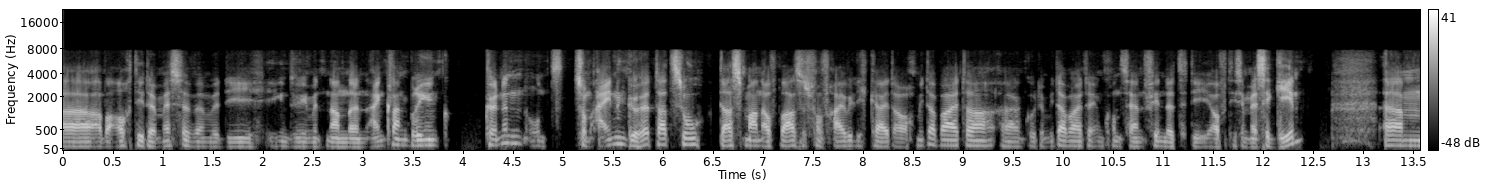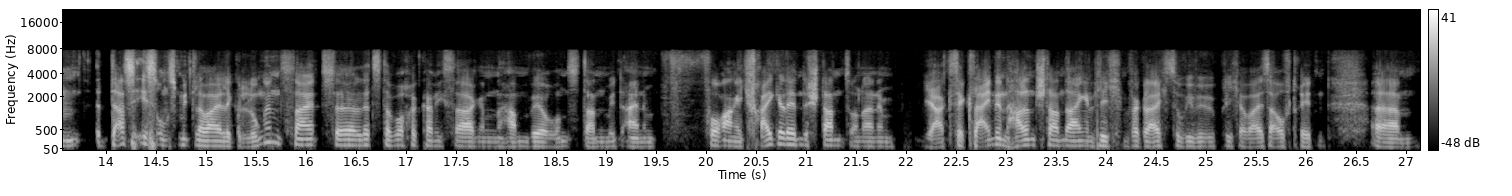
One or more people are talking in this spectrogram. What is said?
aber auch die der Messe, wenn wir die irgendwie miteinander in Einklang bringen können. Und zum einen gehört dazu, dass man auf Basis von Freiwilligkeit auch Mitarbeiter, äh, gute Mitarbeiter im Konzern findet, die auf diese Messe gehen. Ähm, das ist uns mittlerweile gelungen. Seit äh, letzter Woche kann ich sagen, haben wir uns dann mit einem vorrangig Freigeländestand und einem ja, sehr kleinen Hallenstand eigentlich im Vergleich zu wie wir üblicherweise auftreten, ähm,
